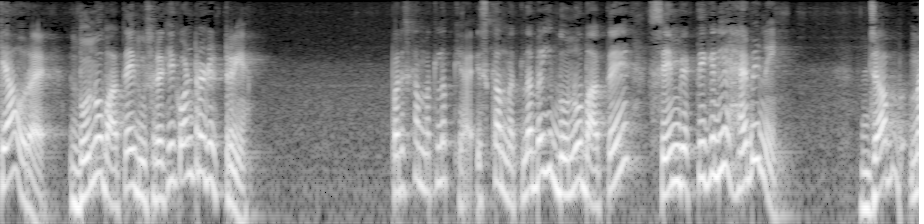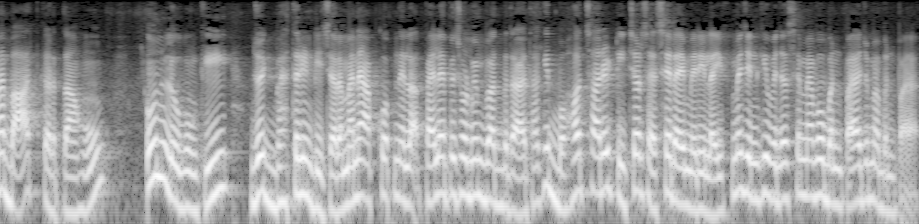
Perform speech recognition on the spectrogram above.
क्या हो रहा है? दोनों बातें एक दूसरे की कॉन्ट्राडिक्टरी हैं। पर इसका मतलब क्या है? इसका मतलब है ये दोनों बातें सेम व्यक्ति के लिए है भी नहीं। जब मैं बात करता हूँ उन लोगों की, जो एक बेहतरीन टीचर है, मैंने आपको अपने पहले एपिसोड में भी बात बताया था कि बहुत सारे टीचर्स ऐसे रहे मेरी लाइफ में जिनकी वजह से मैं वो बन पाया जो मैं बन पाया।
